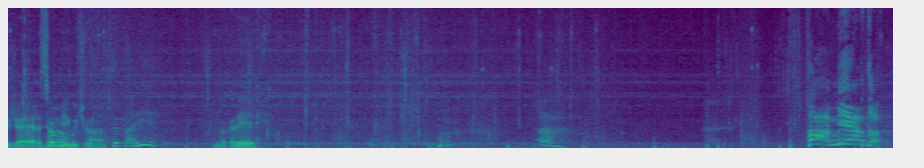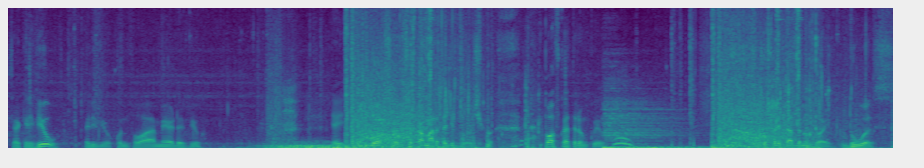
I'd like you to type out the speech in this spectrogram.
Já era seu amigo, Vamos, tio. cara, você tá aí? Não, cadê ele? Ah, merda! Será que ele viu? Ele viu. Quando falou a merda, viu. E aí? Boa, seu, seu camarada tá de boa, tio. Pode ficar tranquilo. Ficou pretada no zóio. Duas.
